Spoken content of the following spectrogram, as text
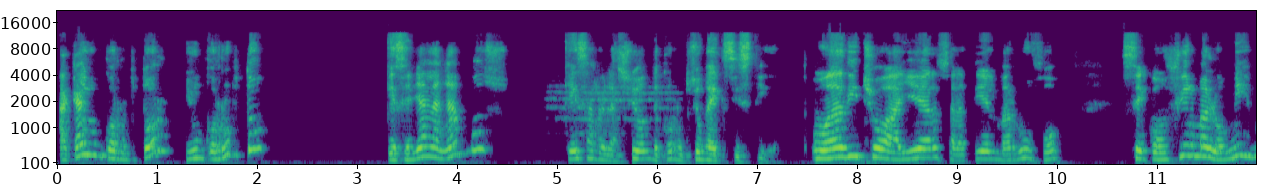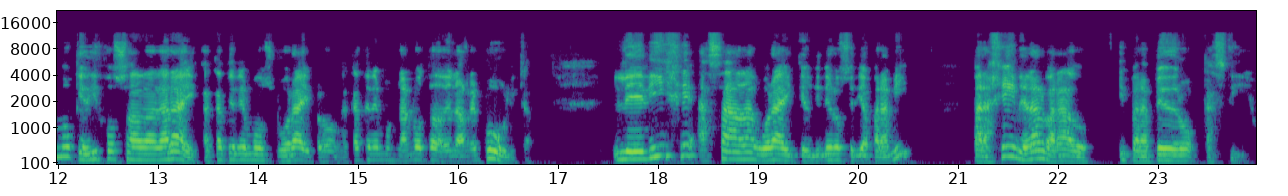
acá hay un corruptor y un corrupto que señalan ambos que esa relación de corrupción ha existido. Como ha dicho ayer Salatiel Marrufo, se confirma lo mismo que dijo Sada Garay. Acá tenemos Goray, perdón, acá tenemos la nota de la República. Le dije a Sada Goray que el dinero sería para mí, para General Alvarado y para Pedro Castillo.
